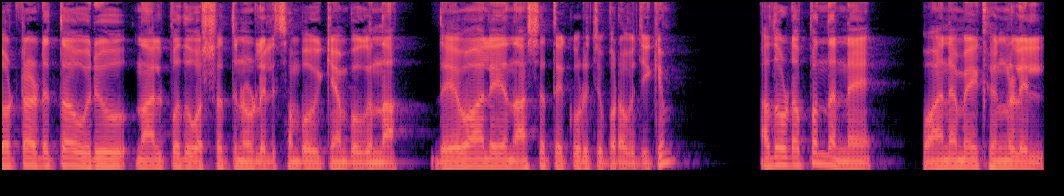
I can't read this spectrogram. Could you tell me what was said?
തൊട്ടടുത്ത ഒരു നാൽപ്പത് വർഷത്തിനുള്ളിൽ സംഭവിക്കാൻ പോകുന്ന ദേവാലയ നാശത്തെക്കുറിച്ച് പ്രവചിക്കും. അതോടൊപ്പം തന്നെ വാനമേഘങ്ങളിൽ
